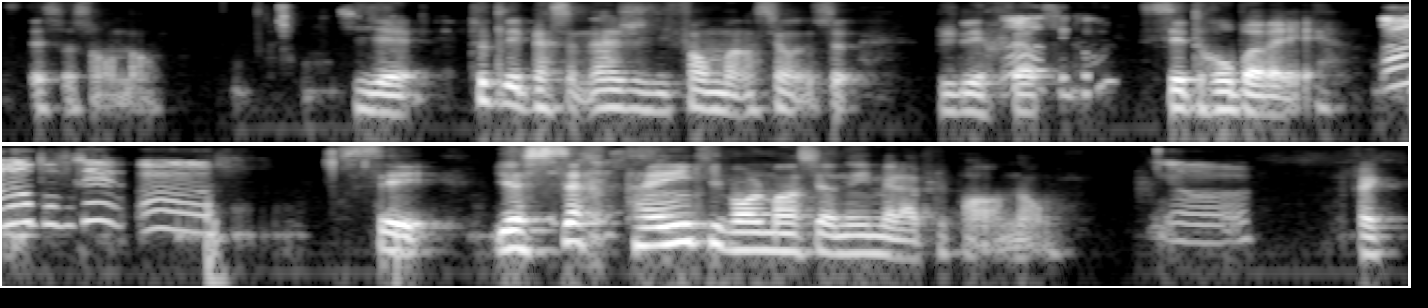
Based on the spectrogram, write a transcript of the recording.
c'était ça son nom. Puis euh, tous les personnages ils font mention de ça. Puis je l'ai refait. Ah, c'est cool. c'est trop pas vrai. Ah non, pas vrai. Ah. C'est. Il y a certains qui vont le mentionner, mais la plupart non. Ah. Fait que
